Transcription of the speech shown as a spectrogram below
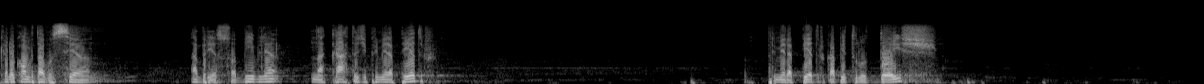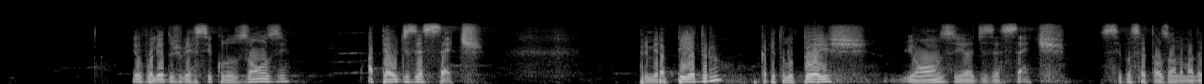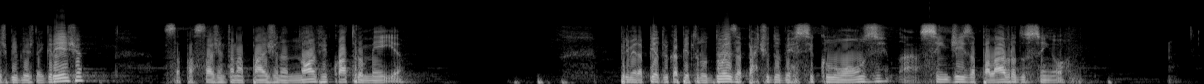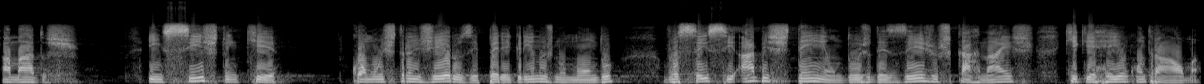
Quero convidar você a abrir a sua Bíblia na carta de 1 Pedro. 1 Pedro capítulo 2. Eu vou ler dos versículos 11 até o 17. 1 Pedro, capítulo 2, de 11 a 17. Se você está usando uma das Bíblias da igreja, essa passagem está na página 946. 1 Pedro capítulo 2, a partir do versículo 11, assim diz a palavra do Senhor. Amados, insisto em que, como estrangeiros e peregrinos no mundo, vocês se abstenham dos desejos carnais que guerreiam contra a alma.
